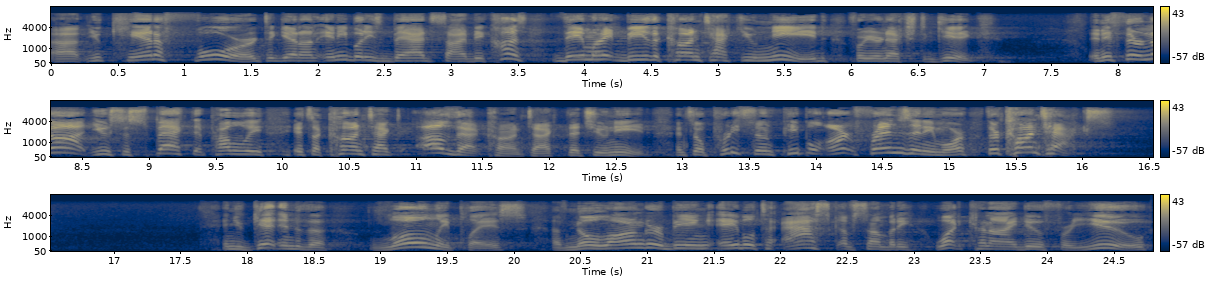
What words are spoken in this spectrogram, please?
uh, you can't afford to get on anybody's bad side because they might be the contact you need for your next gig. And if they're not, you suspect that probably it's a contact of that contact that you need. And so pretty soon, people aren't friends anymore, they're contacts. And you get into the lonely place of no longer being able to ask of somebody, What can I do for you?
